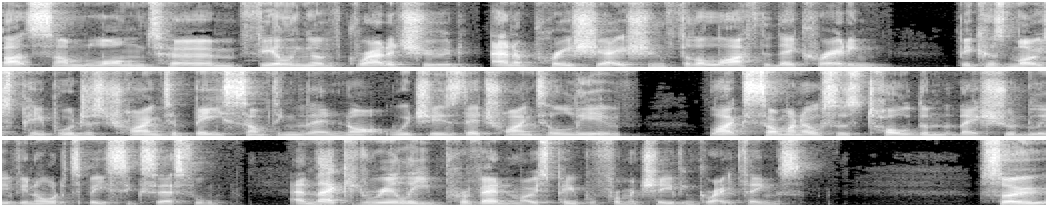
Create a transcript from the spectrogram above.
but some long term feeling of gratitude and appreciation for the life that they're creating. Because most people are just trying to be something that they're not, which is they're trying to live like someone else has told them that they should live in order to be successful. And that can really prevent most people from achieving great things. So,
